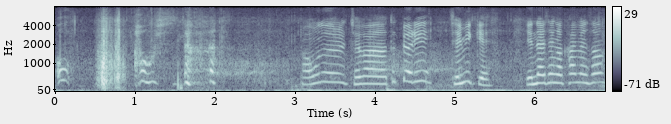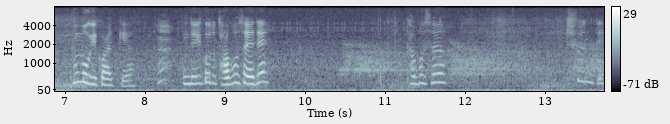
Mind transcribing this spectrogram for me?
어, 아우 씨. 아, 오늘 제가 특별히 재밌게 옛날 생각하면서 군복 입고 할게요. 헉, 근데 이것도 다 벗어야 돼? 다 벗어요? 추운데.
